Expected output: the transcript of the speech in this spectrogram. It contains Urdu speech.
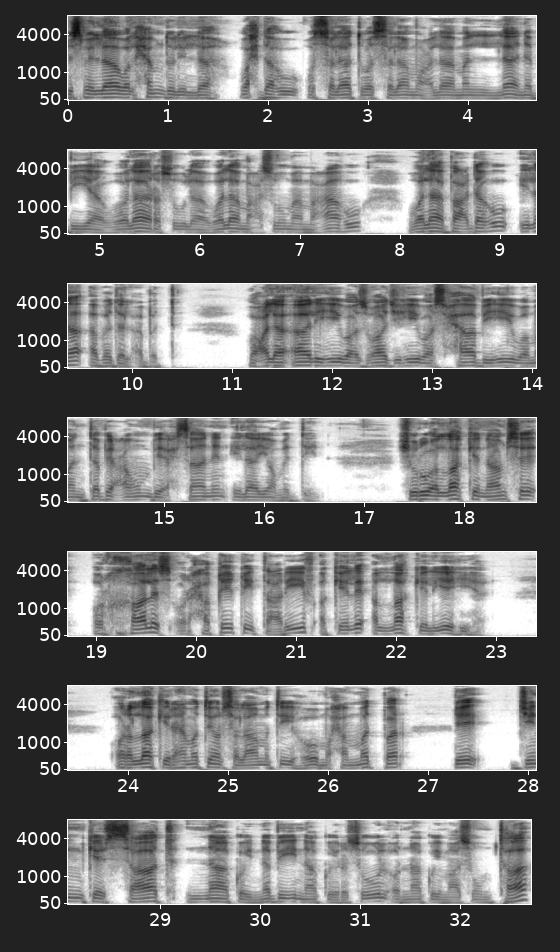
بسم اللہ والحمد للہ وحدہ والصلاة والسلام على من لا نبی ولا رسول ولا معصوم معه ولا بعده الى ابد الابد وعلى آله وازواجه واصحابه ومن تبعهم باحسان الى يوم الدین۔ شروع اللہ کے نام سے اور خالص اور حقیقی تعریف اکیلے اللہ کے لیے ہی ہے۔ اور اللہ کی رحمتیں اور سلامتی ہو محمد پر کہ جن کے ساتھ نہ کوئی نبی، نہ کوئی رسول اور نہ کوئی معصوم تھا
